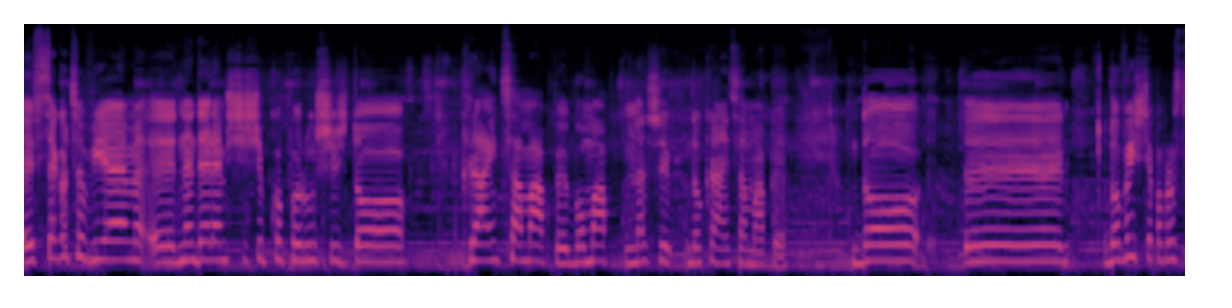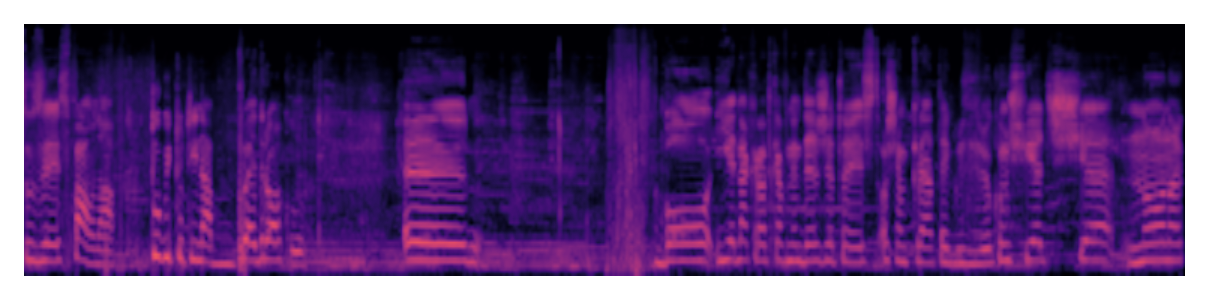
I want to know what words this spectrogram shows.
E, Z tego co wiem, e, Netherem się szybko poruszysz do krańca mapy, bo map, znaczy do krańca mapy. Do yy, do wyjścia po prostu z spawna. Tubi tuti na bedrocku. Bo jedna kratka w nederze to jest 8 kratek w zwykłym świecie. No na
